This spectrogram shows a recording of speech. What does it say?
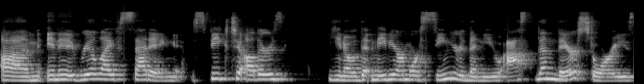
um, in a real life setting. Speak to others you know that maybe are more senior than you ask them their stories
